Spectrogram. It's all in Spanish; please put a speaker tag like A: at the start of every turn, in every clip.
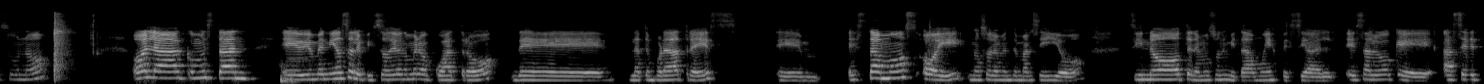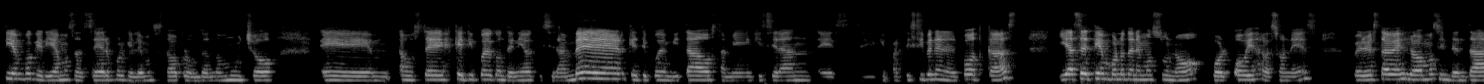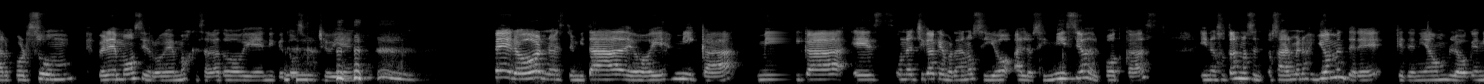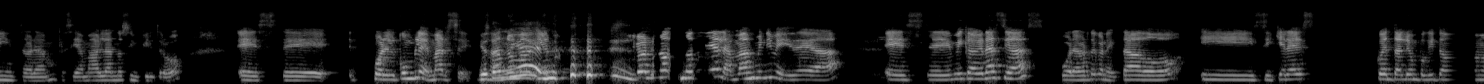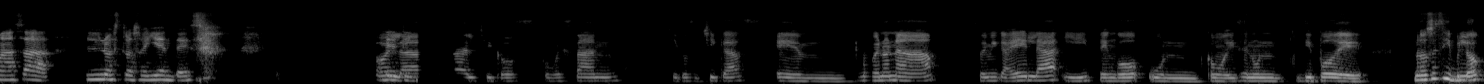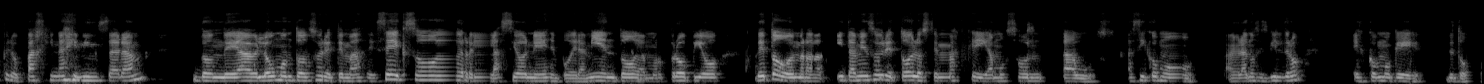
A: 2, 1. Hola, ¿cómo están? Eh, bienvenidos al episodio número 4 de la temporada 3. Eh, estamos hoy, no solamente Marcia y yo, sino tenemos una invitada muy especial. Es algo que hace tiempo queríamos hacer porque le hemos estado preguntando mucho eh, a ustedes qué tipo de contenido quisieran ver, qué tipo de invitados también quisieran este, que participen en el podcast. Y hace tiempo no tenemos uno, por obvias razones, pero esta vez lo vamos a intentar por Zoom. Esperemos y roguemos que salga todo bien y que todo se escuche bien. Pero nuestra invitada de hoy es Mika. Mika es una chica que en verdad nos siguió a los inicios del podcast y nosotros nos, o sea, al menos yo me enteré que tenía un blog en Instagram que se llama Hablando sin filtro, este, por el cumple de Marce.
B: Yo también.
A: No, yo no, no, tenía la más mínima idea. Este, Mika, gracias por haberte conectado y si quieres cuéntale un poquito más a nuestros oyentes.
C: Hola, ¿qué tal chicos? ¿Cómo están chicos y chicas? Em, bueno, nada, soy Micaela y tengo un, como dicen, un tipo de, no sé si blog, pero página en Instagram donde hablo un montón sobre temas de sexo, de relaciones, de empoderamiento, de amor propio, de todo, en verdad. Y también sobre todos los temas que, digamos, son tabús. Así como, hablando sin filtro, es como que de todo.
